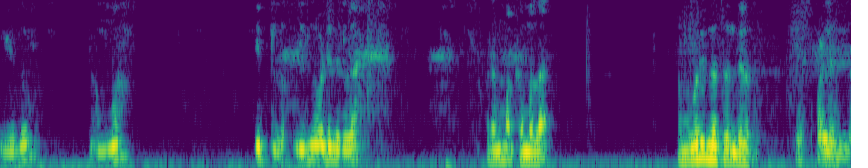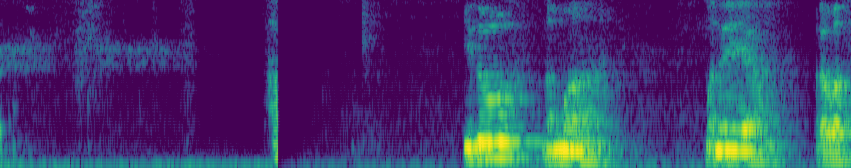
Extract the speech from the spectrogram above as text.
ಇದು ನಮ್ಮ ಹಿತ್ಲು. ಇದು ನೋಡಿದ್ರಲ್ಲ? ಬ್ರಹ್ಮಕಮಲ ನಮ್ಮ ಊರಿಂದ ತಂದಿರೋದು. ಹೊಸಪಳ್ಳಿಯಿಂದ. ಇದು ನಮ್ಮ ಮನೆಯ ಪ್ರವಾಸ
